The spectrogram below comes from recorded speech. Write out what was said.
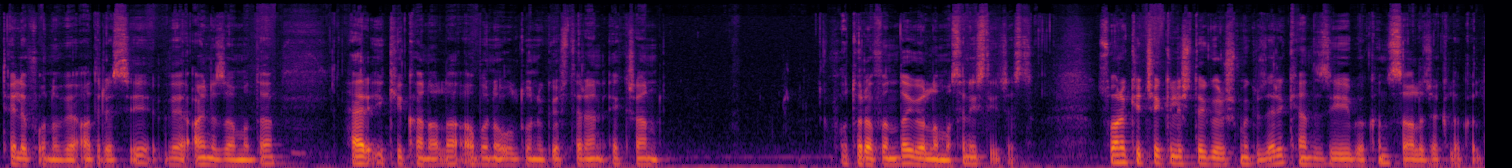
telefonu ve adresi ve aynı zamanda her iki kanala abone olduğunu gösteren ekran fotoğrafını da yollamasını isteyeceğiz. Sonraki çekilişte görüşmek üzere. Kendinize iyi bakın. Sağlıcakla kalın.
